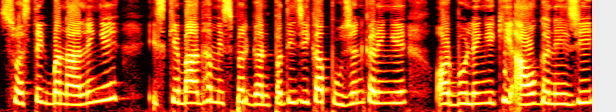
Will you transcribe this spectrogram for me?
स्वस्तिक बना लेंगे। इसके बाद हम इस पर गणपति जी का पूजन करेंगे और बोलेंगे कि, आओ गणेश जी,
